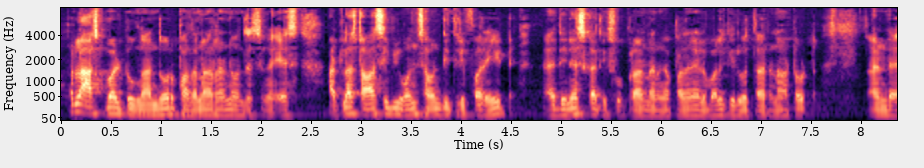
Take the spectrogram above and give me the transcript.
அப்புறம் லாஸ்ட் பால் டூங்க அந்த ஒரு பதினாறு ரன் வந்துச்சுங்க. Yes at last RCB one seventy three for eight Dinesh Karthik சூப்பராக இருந்தாருங்க பதினேழு பாலுக்கு இருபத்தாறு not out and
